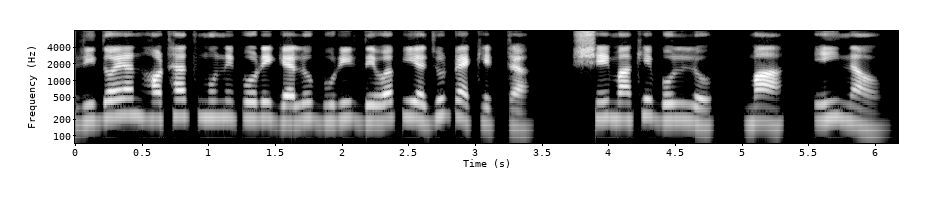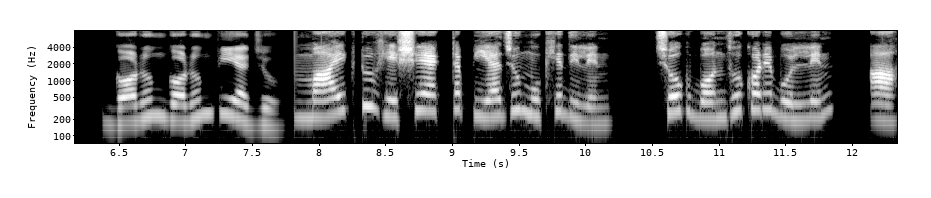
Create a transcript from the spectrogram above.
হৃদয়ান হঠাৎ মনে পড়ে গেল বুড়ির দেওয়া পিয়াজুর প্যাকেটটা। সে মাকে বলল মা এই নাও। গরম গরম পিয়াজু। মা একটু হেসে একটা পিয়াজু মুখে দিলেন। চোখ বন্ধ করে বললেন আহ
